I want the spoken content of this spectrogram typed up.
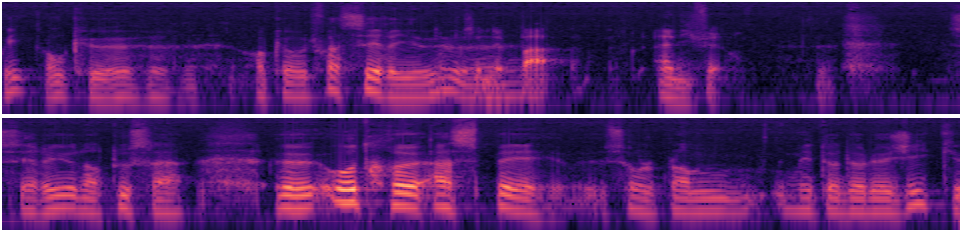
Oui, donc, euh, encore une fois, sérieux. ce n'est euh, pas indifférent. Sérieux dans tout ça. autre aspect sur le plan méthodologique,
